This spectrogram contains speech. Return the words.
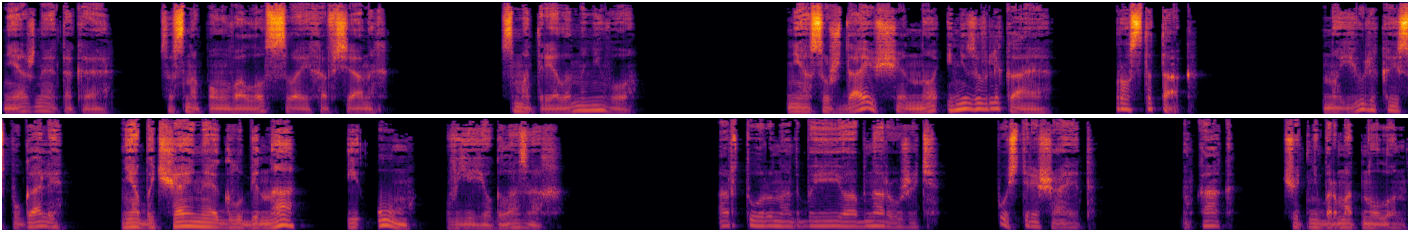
нежная такая, со снопом волос своих овсяных, смотрела на него. Не осуждающе, но и не завлекая. Просто так. Но Юлика испугали необычайная глубина и ум в ее глазах. Артуру надо бы ее обнаружить. Пусть решает. Ну как? Чуть не бормотнул он.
